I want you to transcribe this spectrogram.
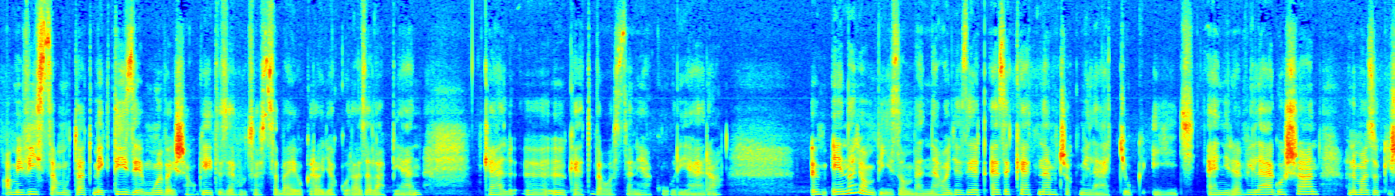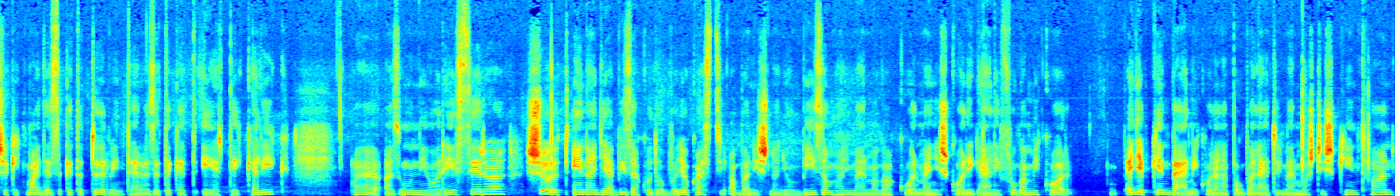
ami visszamutat még tíz év múlva is a 2020-as szabályokra, hogy akkor az alapján kell őket beosztani a kúriára én nagyon bízom benne, hogy azért ezeket nem csak mi látjuk így ennyire világosan, hanem azok is, akik majd ezeket a törvénytervezeteket értékelik az unió részéről. Sőt, én egyel bizakodóbb vagyok, azt abban is nagyon bízom, hogy már maga a kormány is korrigálni fog, amikor egyébként bármikor a napokban lehet, hogy már most is kint van,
